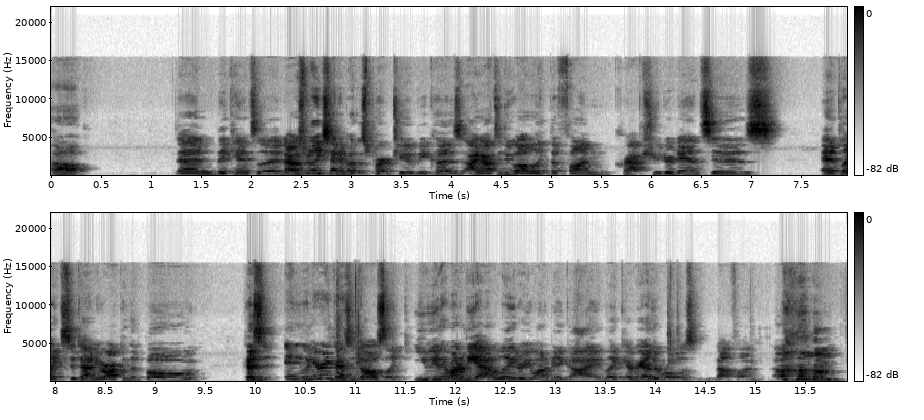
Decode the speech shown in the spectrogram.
Oh. and they canceled it. And I was really excited about this part too because I got to do all like the fun crap shooter dances and like sit down, you rock in the boat. Because when you're in Guys and Dolls, like you either want to be Adelaide or you want to be a guy. Like every other role is not fun. Um,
